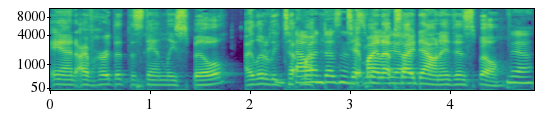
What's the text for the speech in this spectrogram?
And I've heard that the Stanley spill. I literally tip, my, doesn't mine upside yeah. down. It didn't spill. Yeah.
